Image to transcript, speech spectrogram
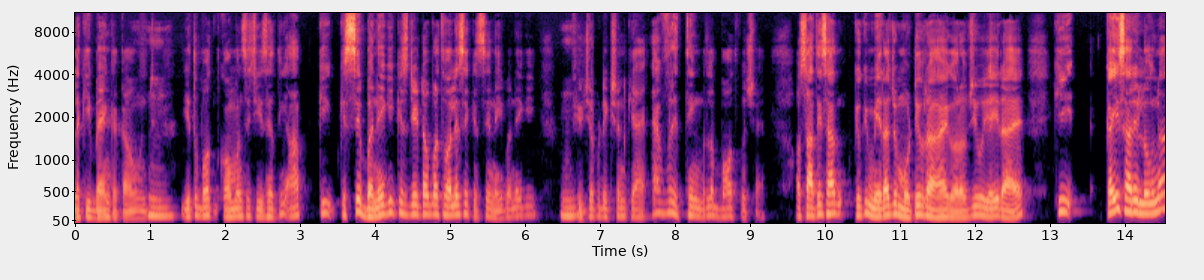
lucky bank account ये तो बहुत कॉमन सी चीज़ें होती हैं। आपकी किससे बनेगी किस डेट ऑफ़ बर्थ वाले से किससे नहीं बनेगी? फ्यूचर हम्म। प्रोडिक्शन क्या है? एवरी मतलब बहुत कुछ है। और साथ ही साथ क्योंकि मेरा जो मोटिव रहा है गौरव जी वो यही रहा है कि कई सारे लोग ना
